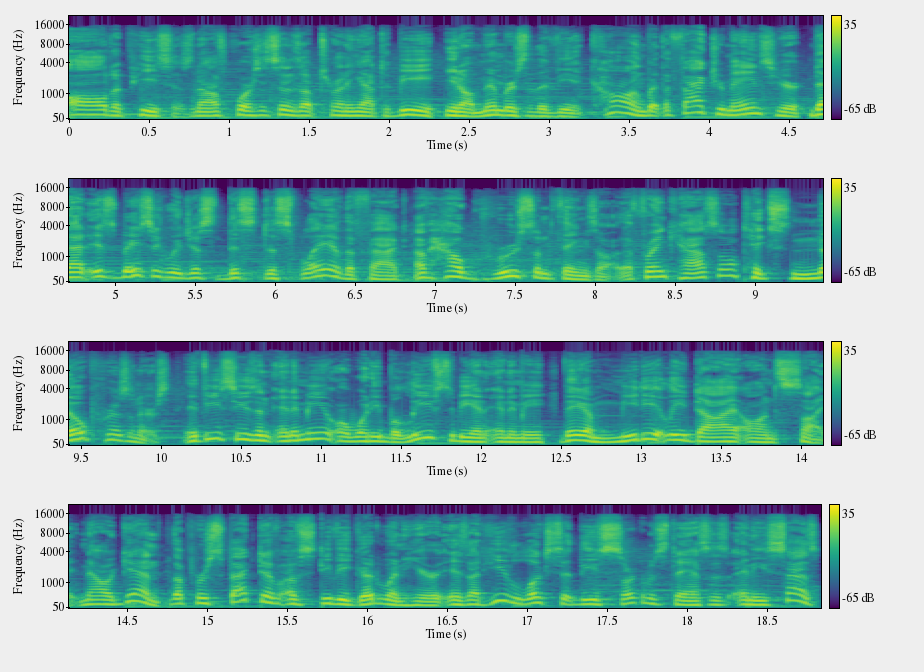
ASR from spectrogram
all to pieces. Now, of course, this ends up turning out to be, you know, members of the Viet Cong, but the fact remains here that it's basically just this display of the fact of how gruesome things are. That Frank Castle takes no prisoners. If he sees an enemy or what he believes to be an enemy, they immediately die on sight. Now, again, the perspective of Stevie Goodwin here is that he looks at these circumstances and he says,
